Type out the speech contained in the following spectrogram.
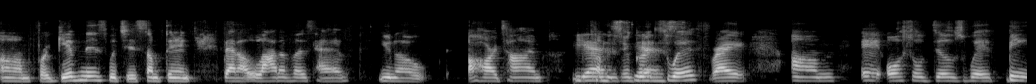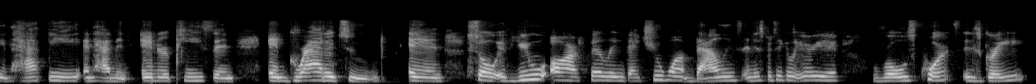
um, forgiveness, which is something that a lot of us have, you know, a hard time yes, coming to grips yes. with, right? Um, it also deals with being happy and having inner peace and and gratitude. And so if you are feeling that you want balance in this particular area, rose quartz is great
